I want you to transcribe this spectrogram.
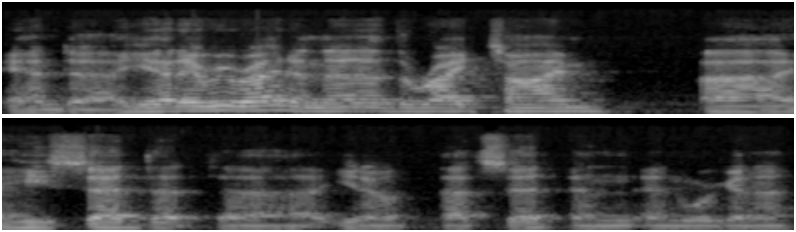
and uh, he had every right. And then at the right time, uh, he said that uh, you know that's it, and and we're going to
